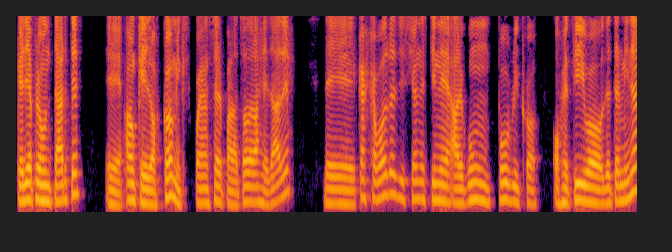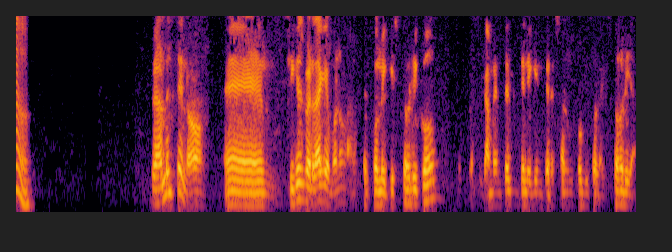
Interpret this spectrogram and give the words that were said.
quería preguntarte, aunque los cómics puedan ser para todas las edades, ¿de Cascabel Ediciones tiene algún público objetivo determinado? Realmente no. sí que es verdad que, bueno, hacer cómic histórico, lógicamente tiene que interesar un poquito la historia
